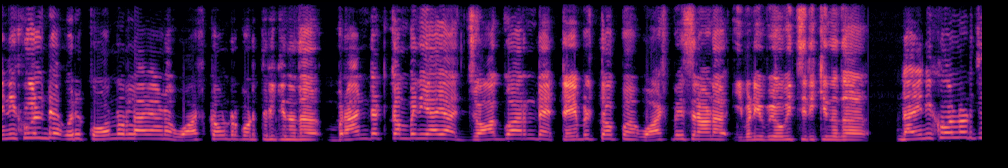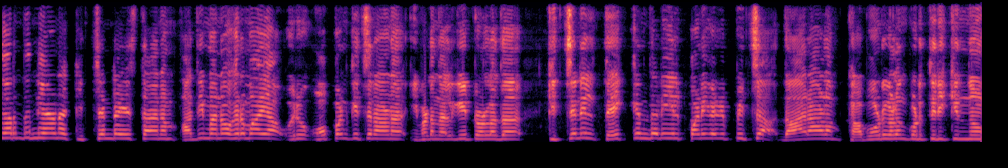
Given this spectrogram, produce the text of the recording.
ഡൈനിങ് ഹാളിന്റെ ഒരു കോർണറിലായാണ് വാഷ് കൗണ്ടർ കൊടുത്തിരിക്കുന്നത്. ബ്രാൻഡഡ് കമ്പനിയായ ജോഗ്വാറിന്റെ ടേബിൾ ടോപ്പ് വാഷ് ബേസിനാണ് ഇവിടെ ഉപയോഗിച്ചിരിക്കുന്നത്. ഡൈനിങ് ഹാളിനോട് ചേർന്ന് തന്നെയാണ് കിച്ചന്റെ സ്ഥാനം. അതിമനോഹരമായ ഒരു ഓപ്പൺ കിച്ചൺ ആണ് ഇവിടെ നൽകിയിട്ടുള്ളത്. കിച്ചണിൽ തേക്കൻ തടിയിൽ പണി കഴിപ്പിച്ച ധാരാളം കബോർഡുകളും കൊടുത്തിരിക്കുന്നു.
